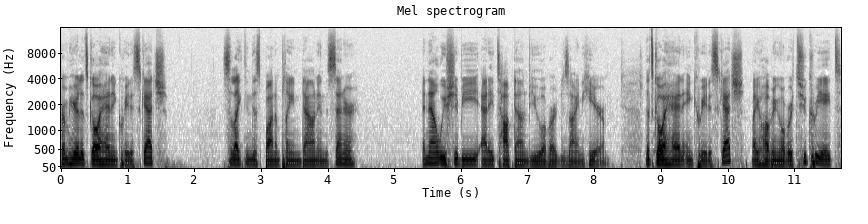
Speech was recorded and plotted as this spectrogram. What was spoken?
From here, let's go ahead and create a sketch, selecting this bottom plane down in the center. And now we should be at a top-down view of our design here. Let's go ahead and create a sketch by hovering over to create,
